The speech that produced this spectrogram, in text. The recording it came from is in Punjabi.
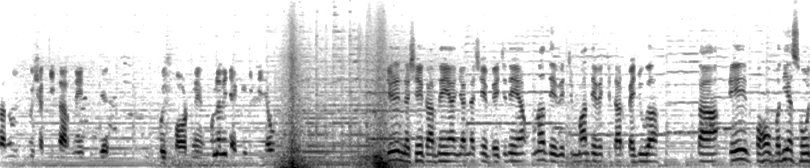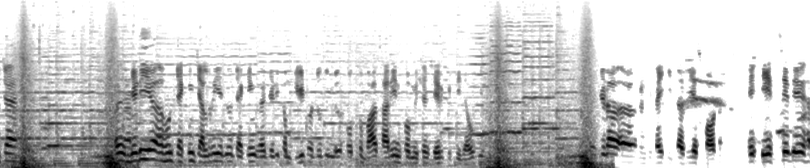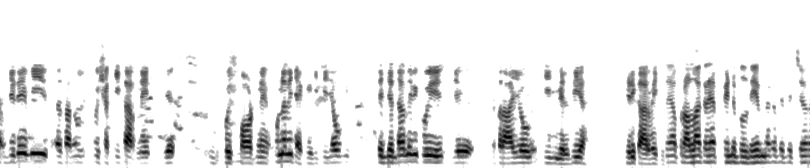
ਸਾਨੂੰ ਕੋਈ ਸ਼ੱਕੀ ਘਰ ਨੇ, ਜੇ ਕੋਈ ਸਪੌਟ ਨੇ, ਉਹਨਾਂ ਦੀ ਚੈਕਿੰਗ ਕੀਤੀ ਜਾਊਗੀ ਜਿਹੜੇ ਨਸ਼ੇ ਕਰਦੇ ਆ ਜਾਂ ਨਸ਼ੇ ਵੇਚਦੇ ਆ, ਉਹਨਾਂ ਦੇ ਵਿੱਚ, ਮਨ ਦੇ ਵਿੱਚ ਡਰ ਪੈ ਜਾਊਗਾ। ਤਾਂ ਇਹ ਬਹੁਤ ਵਧੀਆ ਸੋਚ ਹੈ। ਜਿਹੜੀ ਹੁਣ ਚੈਕਿੰਗ ਚੱਲ ਰਹੀ ਹੈ, ਜੋ ਚੈਕਿੰਗ ਜਿਹੜੀ ਕੰਪਲੀਟ ਹੋ ਜੂਗੀ ਉਸ ਤੋਂ ਬਾਅਦ ਸਾਰੀ ਇਨਫੋਰਮੇਸ਼ਨ ਸ਼ੇਅਰ ਕੀਤੀ ਜਾਊਗੀ। ਜਿਹੜਾ ਆਇਡੈਂਟੀਫਾਈ ਕੀਤਾ ਸੀ ਇਹ ਸਪੌਟ ਇਹ ਇਸੇ ਦੇ, ਜਿਹੜੇ ਵੀ ਸਾਨੂੰ ਕੋਈ ਸ਼ੱਕੀ ਘਰ ਨੇ ਕੋਈ ਸਪੌਟ ਨੇ, ਉਹਨਾਂ ਦੀ ਚੈਕਿੰਗ ਕੀਤੀ ਜਾਊਗੀ। ਤੇ ਜਿੱਦਾਂ ਦੇ ਵੀ ਕੋਈ ਜੇ ਇਤਰਾਜ਼ਯੋਗ ਚੀਜ਼ ਮਿਲਦੀ ਆ, ਜਿਹੜੀ ਕਾਰਵਾਈ ਕੀਤੀ। ਤੇ ਉਪਰਾਲਾ ਕਰਿਆ ਪਿੰਡ ਬਲਦੇਵ ਨਗਰ ਦੇ ਵਿੱਚ,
